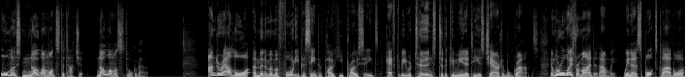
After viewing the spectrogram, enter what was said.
almost no one wants to touch it. No one wants to talk about it. Under our law, a minimum of 40% of pokey proceeds have to be returned to the community as charitable grants. And we're always reminded, aren't we, when a sports club or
